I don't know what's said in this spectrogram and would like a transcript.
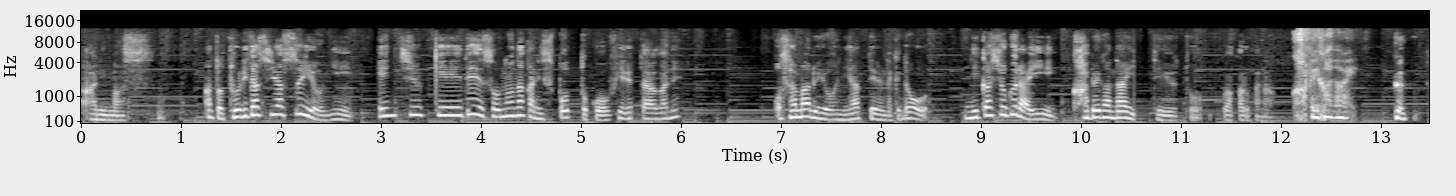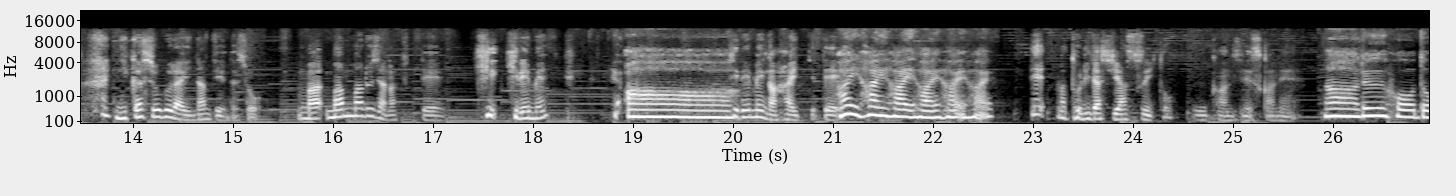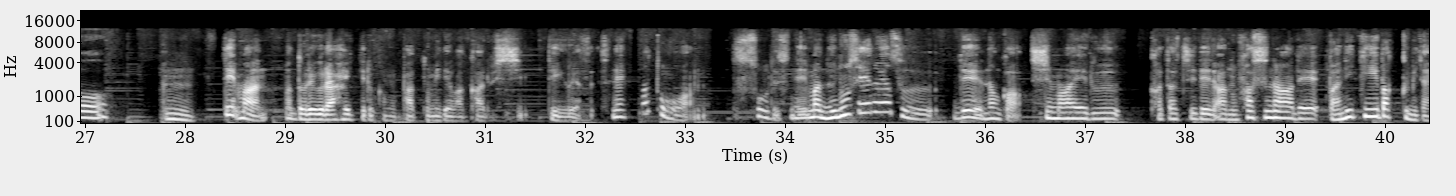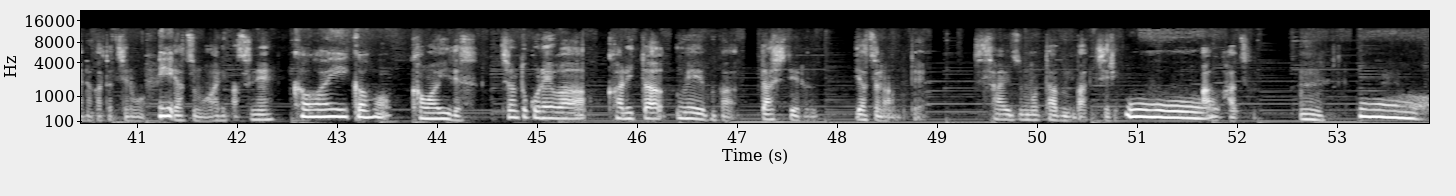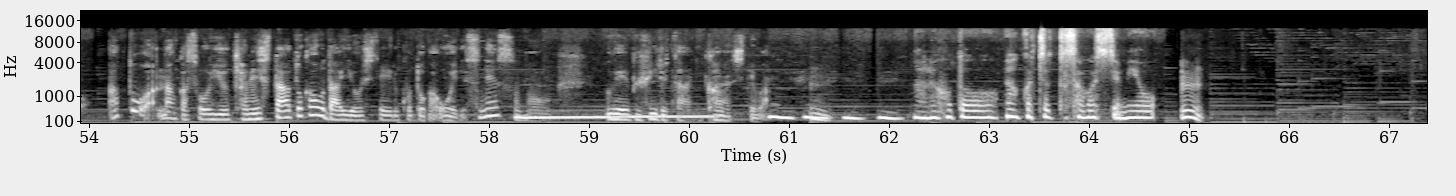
あります。あと取り出しやすいように円柱形でその中にスポッとこうフィルターがね、収まるようになってるんだけど、2箇所ぐらい壁がないっていうとわかるかな壁がない。?2 箇所ぐらいなんて言うんでしょう。ま、まん丸じゃなくて、ひ、切れ目？あ切れ目が入ってて、ー。はいはいはいはいはいはい。で、まあ、取り出しやすいという感じですかね。なるほど。うん。で、まあ、まあ、どれぐらい入ってるかもパッと見でわかるしっていうやつですね。あとは、そうですね。まあ、布製のやつで、なんか、しまえる形で、あの、ファスナーで、バニティバッグみたいな形のえやつもありますね。かわいいかも。かわいいです。ちゃんとこれは、借りたウェーブが出してるやつなので、サイズも多分バッチリ。合うはず。うん。おー。あとは、なんかそういうキャニスターとかを代用していることが多いですね。その、ウウェーブフィルターに関してはう。んうんうんうんなるほど。なんかちょっと探してみようん。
